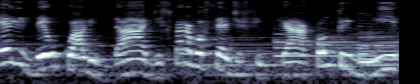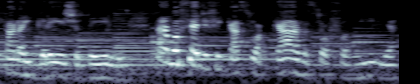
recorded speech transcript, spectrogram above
Ele deu qualidades para você edificar, contribuir para a igreja dele, para você edificar sua casa, sua família,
